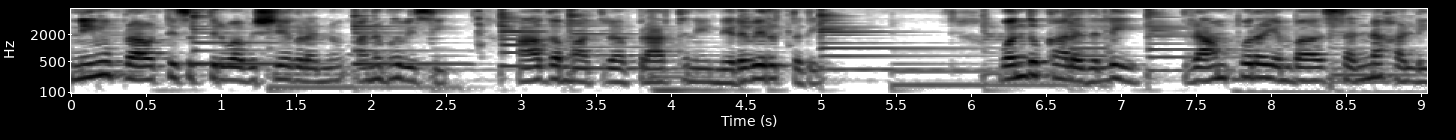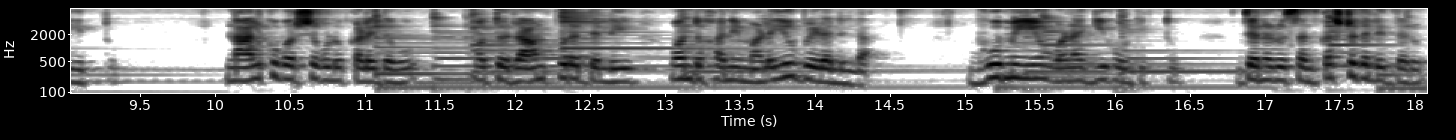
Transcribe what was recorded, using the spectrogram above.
ನೀವು ಪ್ರಾರ್ಥಿಸುತ್ತಿರುವ ವಿಷಯಗಳನ್ನು ಅನುಭವಿಸಿ, ಆಗ ಮಾತ್ರ ಪ್ರಾರ್ಥನೆ ನೆರವೇರುತ್ತದೆ. ಒಂದು ಕಾಲದಲ್ಲಿ ರಾಂಪುರ ಎಂಬ ಸಣ್ಣ ಹಳ್ಳಿ ಇತ್ತು. ನಾಲ್ಕು ವರ್ಷಗಳು ಕಳೆದವು ಮತ್ತು ರಾಂಪುರದಲ್ಲಿ ಒಂದು ಹನಿ ಮಳೆಯೂ ಬೀಳಲಿಲ್ಲ. ಭೂಮಿಯು ಒಣಗಿ ಹೋಗಿತ್ತು. ಜನರು ಸಂಕಷ್ಟದಲ್ಲಿದ್ದರು.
